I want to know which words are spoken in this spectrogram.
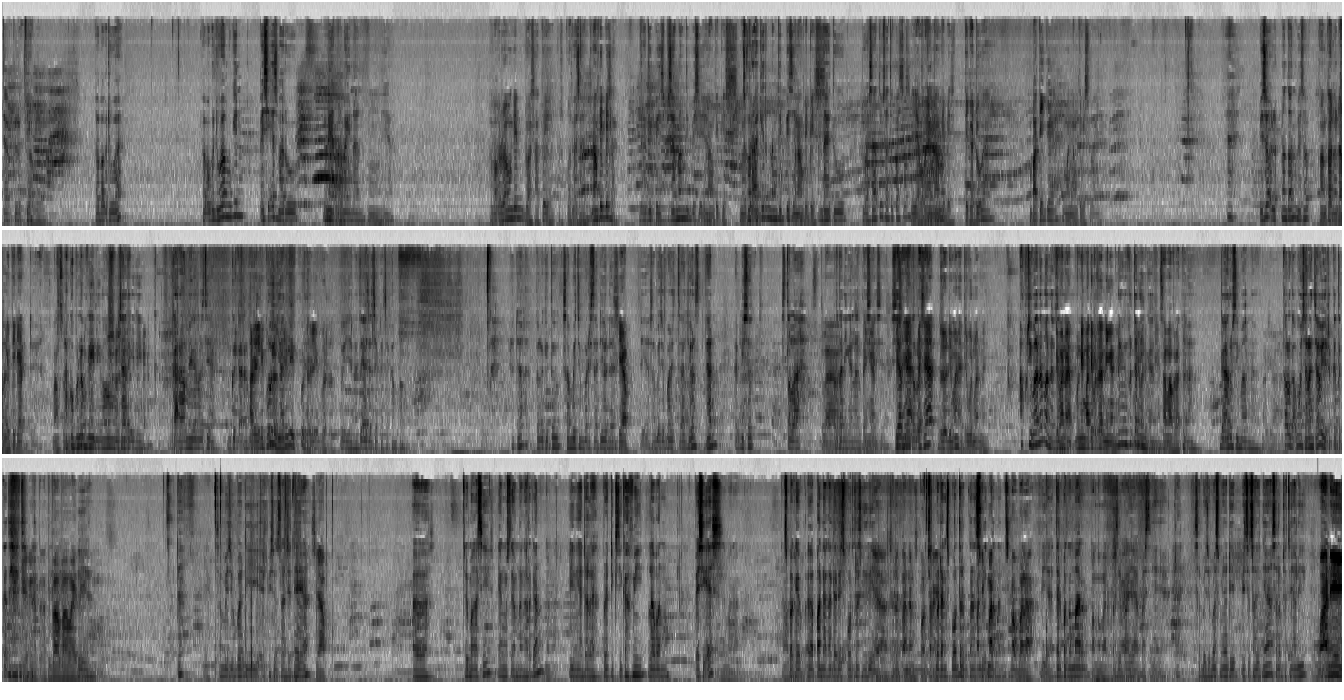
Dua gol lebih. Babak kedua. Babak kedua mungkin PSIS baru melihat permainan. Hmm. ya babak kedua mungkin 2-1 ya buat 2-1. menang tipis lah menang tipis bisa menang tipis ya? Menang tipis Menurut skor akhir menang tipis ya? Menang tipis. entah itu 2-1 1-0 iya pokoknya menang 3-2. tipis. 3-2 4-3 menang tipis lah besok lo- nonton besok? Nonton udah beli tiket. Langsung aku belum beli nih mau cari ini. Gak rame kan pasti ya? Mungkin gak rame. Hari libur oh iya hari libur ya? hari libur. Oh iya nanti aja cek aja gampang. Ya udah kalau gitu sampai jumpa di stadion ya. Siap. Iya, sampai jumpa di stadion dan episode setelah setelah pertandingan lawan. PSIS ya. Siap biasanya, ya kalau biasanya duduk di mana tribun mana aku di mana mana di mana menikmati pertandingan ya? Menikmati pertandingan. sama berarti Heeh. nggak harus di mana kalau nggak mau jalan jauh ya deket-deket aja Ya, dekat-dekat di bawah-bawah itu. Iya. udah Iya. sampai jumpa di episode selanjutnya ya Siap. Eh, terima kasih yang sudah mendengarkan Nah, ini adalah prediksi kami lawan PSIS Semarang. Sebagai eh, pandangan dari supporter sendiri ya, ya sudut pandang supporter. sudut Ya. pandang supporter bukan sudut Penikmat pandang. sepak bola, iya dan penggemar penggemar Persibaya. Pastinya ya. Udah sampai jumpa semuanya di episode selanjutnya. Salam satu nyali Wani.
